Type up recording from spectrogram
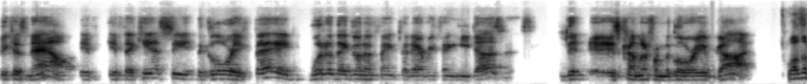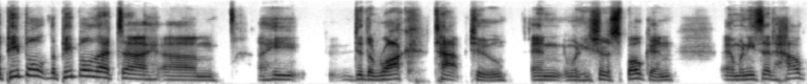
Because now, if, if they can't see the glory fade, what are they going to think that everything he does is? That is coming from the glory of God. Well, the people, the people that uh, um, uh, he did the rock tap to, and when he should have spoken, and when he said how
